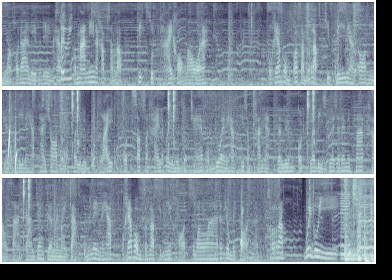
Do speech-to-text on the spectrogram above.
หัวเขาได้เลยนั่นเองนะครับ ประมาณนี้นะครับสำหรับทริกสุดท้ายของเรานะโอเคครับผมก็สำหรับคลิปนี้เนี่ยก็มีเพียงเท่านี้นะครับ ถ้าชอบเนี่ยก็อย่าลืมกดไลค์ กด Subscribe แล้วก็อย่าลืมกดแชร์ให้ผมด้วยนะครับ ที่สำคัญเนี่ยอย่าลืมกดกระดิ่งเพื่อจะได้ไม่พลาดข่าวสารการแจ้งเตือนใหม่ๆจากผมนั่นเองนะครับ โอเคครับผมสำหรับคลิปนี้ขอตัวลาท่านผู้ชมไปก่อนนะครับ บุยบุย nature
